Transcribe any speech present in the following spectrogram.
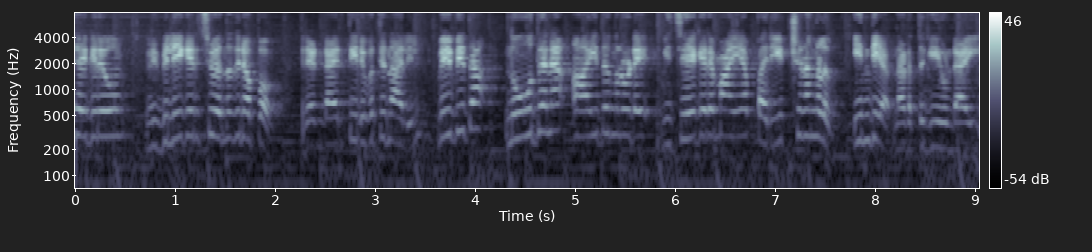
ശേഖരവും വിപുലീകരിച്ചു എന്നതിനൊപ്പം രണ്ടായിരത്തി ഇരുപത്തിനാലിൽ വിവിധ നൂതന ആയുധങ്ങളുടെ വിജയകരമായ പരീക്ഷണങ്ങളും ഇന്ത്യ നടത്തുകയുണ്ടായി.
